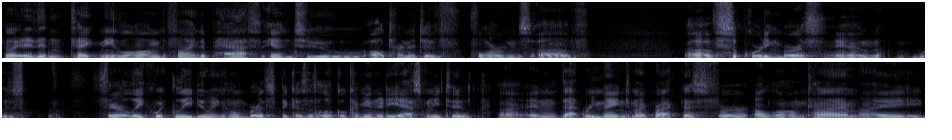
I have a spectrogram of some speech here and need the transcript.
So it didn't take me long to find a path into alternative forms of of supporting birth and was fairly quickly doing home births because the local community asked me to. Uh, and that remained my practice for a long time. I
